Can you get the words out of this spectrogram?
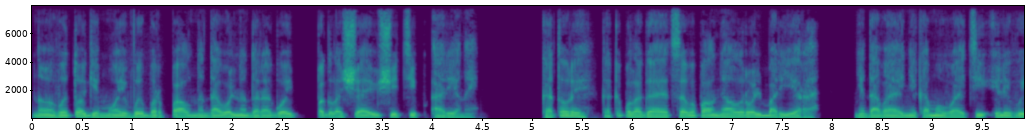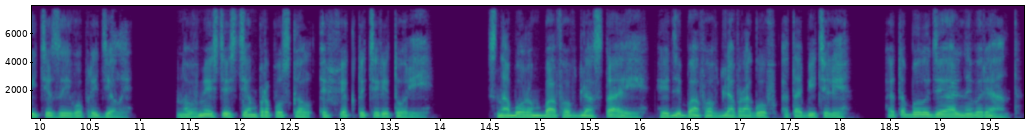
Но в итоге мой выбор пал на довольно дорогой поглощающий тип арены, который, как и полагается, выполнял роль барьера, не давая никому войти или выйти за его пределы, но вместе с тем пропускал эффекты территории. С набором бафов для стаи и дебафов для врагов от обители это был идеальный вариант.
